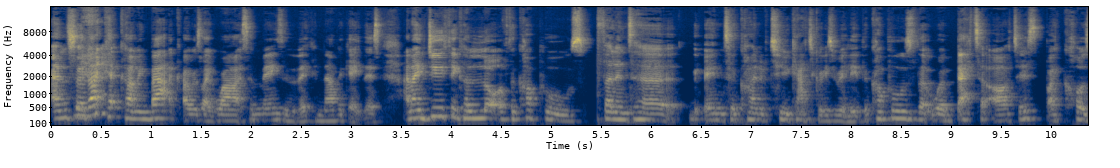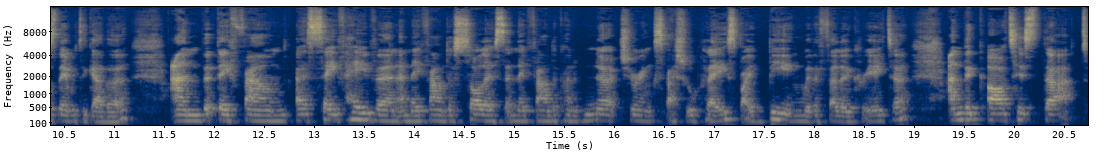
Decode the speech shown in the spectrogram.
And so that kept coming back. I was like, wow, it's amazing that they can navigate this. And I do think a lot of the couples fell into into kind of two categories really. The couples that were better artists because they were together and that they found a safe haven and they found a solace and they found a kind of nurturing special place by being with a fellow creator. And the artists that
